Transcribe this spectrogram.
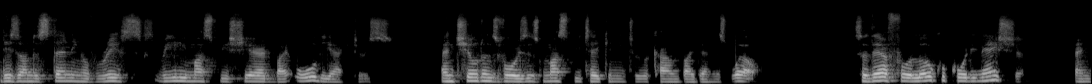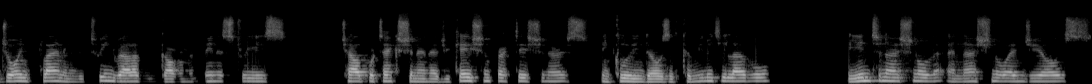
this understanding of risks really must be shared by all the actors and children's voices must be taken into account by them as well. So therefore, local coordination and joint planning between relevant government ministries, child protection and education practitioners, including those at community level, the international and national NGOs,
